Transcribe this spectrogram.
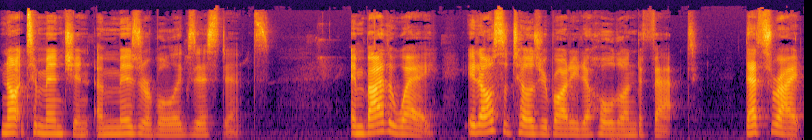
not to mention a miserable existence. And by the way, It also tells your body to hold on to fat. That's right,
